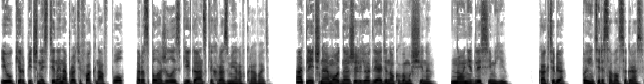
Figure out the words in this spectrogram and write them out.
и у кирпичной стены напротив окна в пол расположилась гигантских размеров кровать. Отличное модное жилье для одинокого мужчины, но не для семьи. «Как тебе?» — поинтересовался Грасс.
